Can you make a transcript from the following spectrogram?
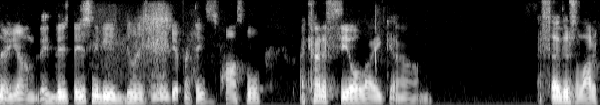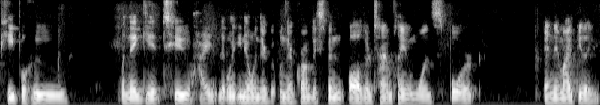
when they're young. They they, they just need to be doing as many different things as possible. I kind of feel like um, I feel like there's a lot of people who, when they get to high, that when you know when they're when they're grown up, they spend all their time playing one sport, and they might be like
